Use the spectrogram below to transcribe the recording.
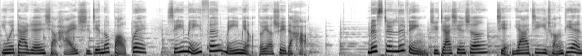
因为大人小孩时间都宝贵，所以每一分每一秒都要睡得好。Mr. Living 居家先生减压记忆床垫，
